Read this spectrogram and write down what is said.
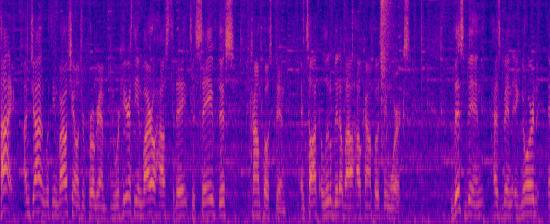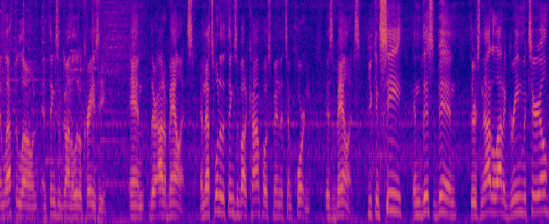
Hi, I'm John with the Enviro Challenger program, and we're here at the Enviro House today to save this compost bin and talk a little bit about how composting works. This bin has been ignored and left alone, and things have gone a little crazy, and they're out of balance. And that's one of the things about a compost bin that's important, is balance. You can see in this bin, there's not a lot of green material.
